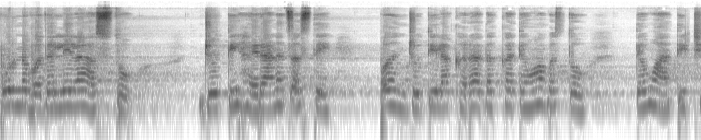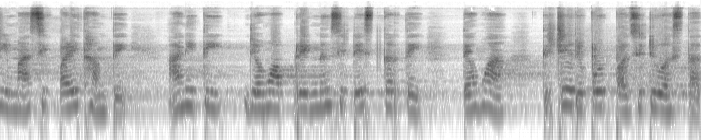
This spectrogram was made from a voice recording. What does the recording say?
पूर्ण बदललेला असतो. ज्योती हैराणच असते. पण ज्योतीला खरा धक्का तेव्हा बसतो तेव्हा तिची मासिक पाळी थांबते आणि ती जेव्हा प्रेग्नन्सी टेस्ट करते तेव्हा तिचे रिपोर्ट पॉझिटिव्ह असतात.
